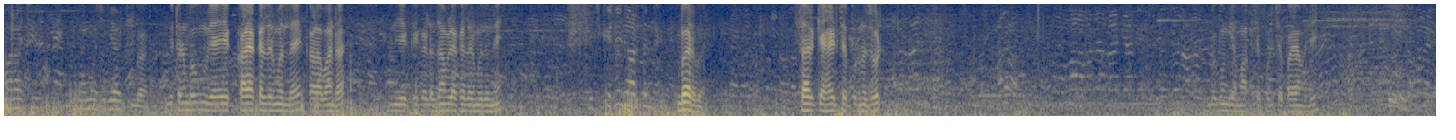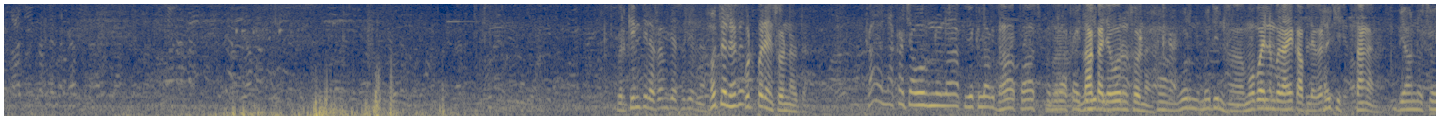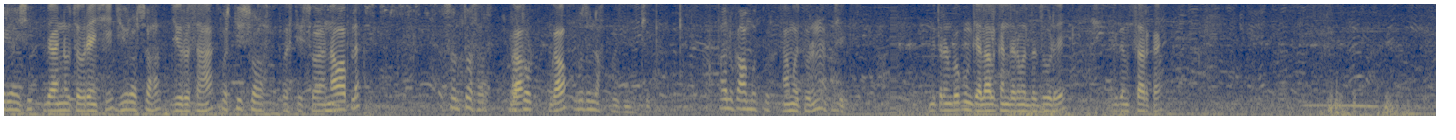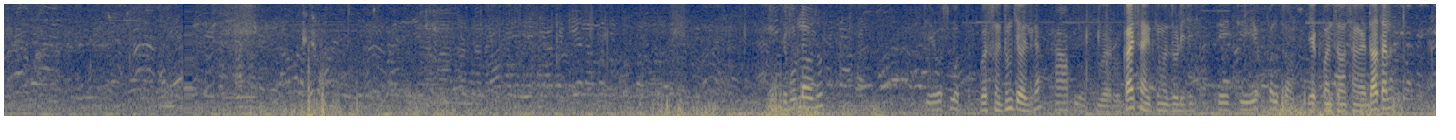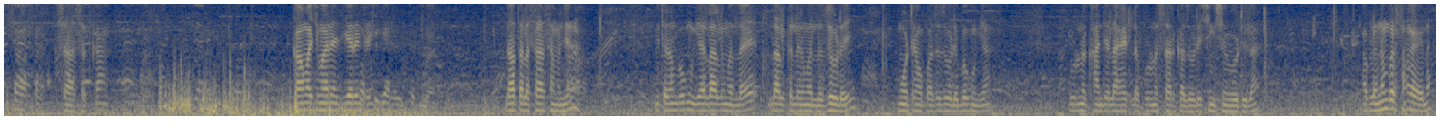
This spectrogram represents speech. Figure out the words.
माराची कामाची गॅरंटी बरं. मित्रांनो बघून घ्या एक काळ्या कलरमधला आहे काळा भांडा. आणि एक इकडं जांभळ्या कलरमधून आहे. त्याची कसली अडचण नाही. बरं बरं. सारख्या हाईटचं पूर्ण जोड. बघून घ्या मागच्या पुढच्या पायामध्ये. बरं किमतीला कमी जास्त होतील ना? होतील होतील. कुठपर्यंत सोडणार तर काय लाखाच्या वरून लाख एक लाख दहा पाच पंधरा काय लाखाच्या वरून सोडणार. हा वरून मधीन. अं, मोबाईल नंबर आहे का आहे आपल्याकडे की. सांगा ना. ब्याण्णव चौऱ्याऐंशी. ब्याण्णव चौऱ्याऐंशी. झिरो सहा. झिरो सहा. पस्तीस सोळा. पस्तीस सोळा. नाव आपलं? संतोष सर. गाव? गाव? उजना. उजनी, ठीक. आहे तालुका अहमदपूर. अहमदपूर ना? ठीक. मित्रांनो बघून घ्या लाल कंदारमधला जोड आहे. एकदम सारखा आहे. ते कुठला हो जोड? ते वसमत. बस तुमच्या वेळेस का? हा आपले काय सांगितलं किंमत जोडीची? त्याची एक पंचावन्न. एक पंचावन्न सांगाय दाताला? सहा सहा सहा सात का? कामाची मारण्याची गॅरंटी बरं. दाताला सहा सहा म्हणजे ना? मित्रांनो बघून घ्या लालमधला आहे लाल कलरमधला जोड आहे. मोठ्या मापाचा जोड आहे बघून घ्या. पूर्ण खांद्याला हाईटला पूर्ण सारखा जोड आहे शिंगशिंगोटीला आपला नंबर सांगा ना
